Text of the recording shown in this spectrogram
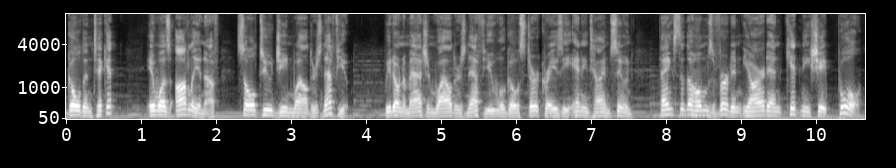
golden ticket? It was, oddly enough, sold to Gene Wilder's nephew. We don't imagine Wilder's nephew will go stir crazy anytime soon, thanks to the home's verdant yard and kidney shaped pool.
